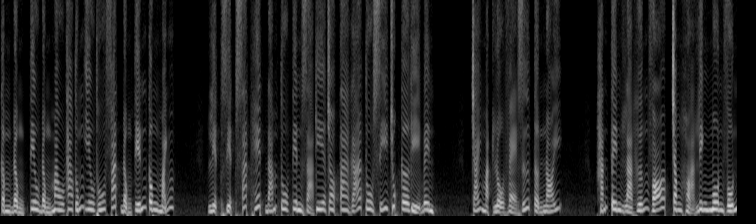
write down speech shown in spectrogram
Cầm đồng tiêu đồng mau thao túng yêu thú phát động tiến công mãnh. Liệt diệt sát hết đám tu tiên giả kia cho ta gã tu sĩ trúc cơ kỳ bên. Trái mặt lộ vẻ dữ tợn nói. Hắn tên là hướng võ trong hỏa linh môn vốn.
